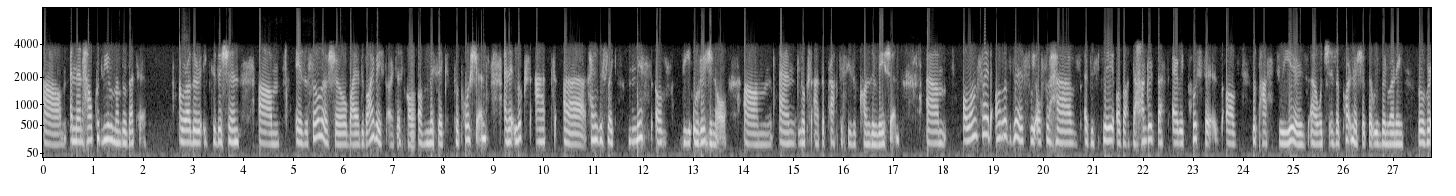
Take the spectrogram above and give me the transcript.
um, and then how could we remember better. Our other exhibition um, is a solo show by a Dubai-based artist called Of Mythic Proportions, and it looks at uh, kind of this like myth of the original um, and looks at the practices of conservation. Um, alongside all of this, we also have a display of the 100 best Arabic posters of the past two years, uh, which is a partnership that we've been running for over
